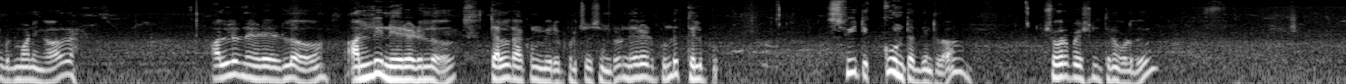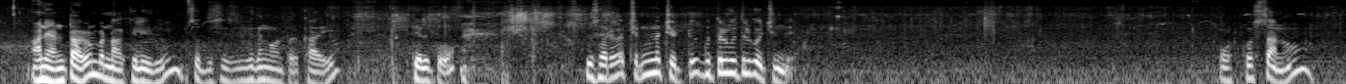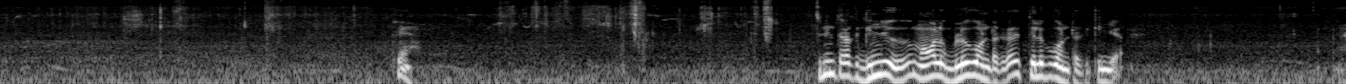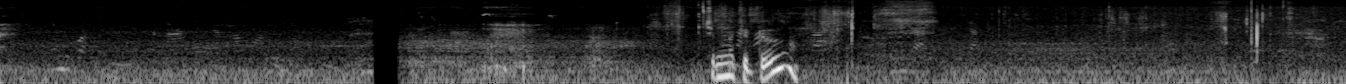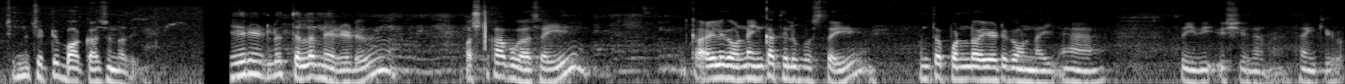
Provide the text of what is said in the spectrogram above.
Good morning all. Allu నేరేడులో అల్లి నేరేడులో తెల్ల రకం మీరు ఎప్పుడు చూసిండ్రు నేరేడు పుండు తెలుపు. స్వీట్ ఎక్కువ ఉంటుంది దీంట్లో. షుగర్ పేషెంట్ తినకూడదు. అని అంటారు బట్ నాకు తెలియదు సో దిస్ ఈ విధంగా ఉంటుంది కాయ. తెలుపు. చూసారుగా చిన్న చెట్టు గుత్తులు గుత్తులుగా వచ్చింది. ఒకటికి వస్తాను ఓకే. తినిన తర్వాత గింజ మామూలుగా బ్లూగా ఉంటుంది కదా తెలుపుగా ఉంటుంది గింజ. చిన్న చెట్టు. చిన్న చెట్టు బాగా కాసున్నది. నేరేడులో తెల్ల నేరేడు? ఫస్ట్ కాపు కాసాయి. కాయలుగా ఉన్నాయి ఇంకా తెలుపు వస్తాయి కొంత పొండ అయ్యేట్టుగా ఉన్నాయి. సో ఇది విషయం అనమాట థ్యాంక్ యూ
